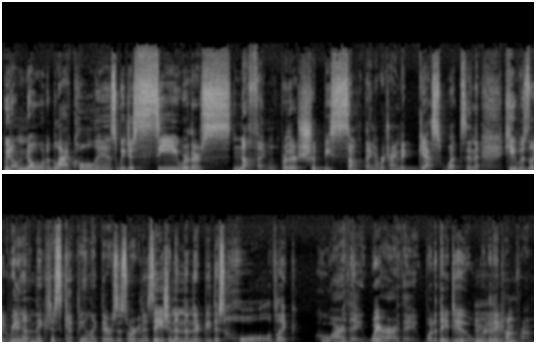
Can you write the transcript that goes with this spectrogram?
we don't know what a black hole is. We just see where there's nothing, where there should be something, and we're trying to guess what's in there. He was like reading it and they just kept being like, there's this organization, and then there'd be this hole of like, who are they? Where are they? What do they do? Where do they mm-hmm. come from?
